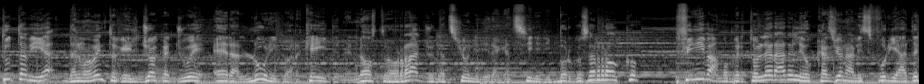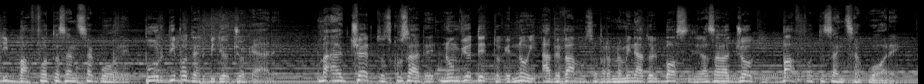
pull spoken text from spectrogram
Tuttavia, dal momento che il Gioca Jouet era l'unico arcade nel nostro raggio d'azione di ragazzini di Borgo San Rocco, finivamo per tollerare le occasionali sfuriate di Buffett senza cuore, pur di poter videogiocare. Ma certo, scusate, non vi ho detto che noi avevamo soprannominato il boss della sala giochi Buffett senza cuore.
